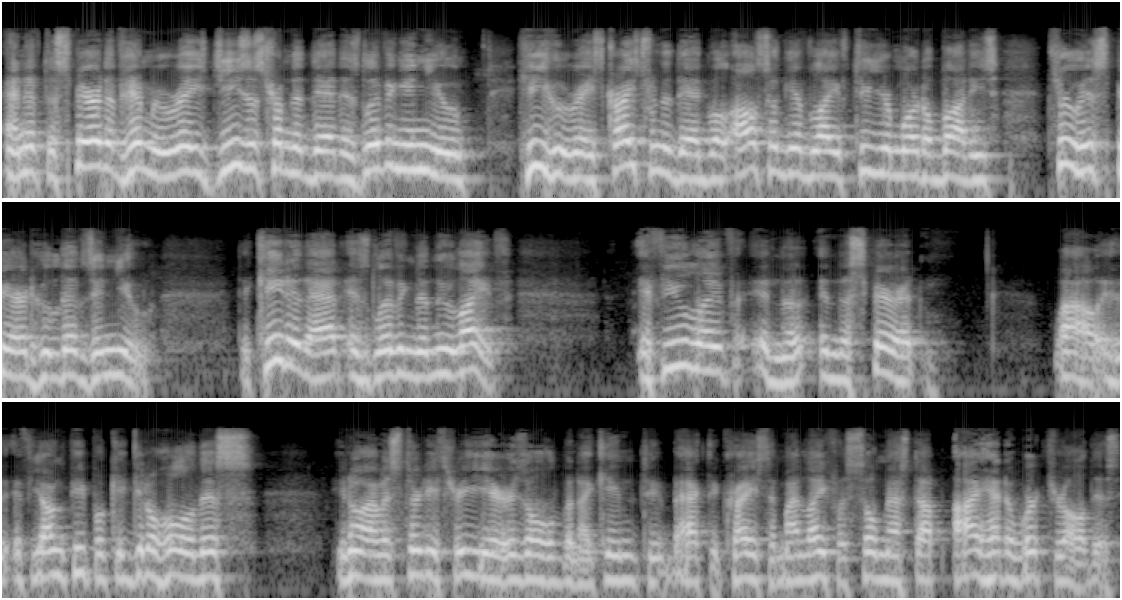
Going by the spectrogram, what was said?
And if the spirit of him who raised Jesus from the dead is living in you, he who raised Christ from the dead will also give life to your mortal bodies through his spirit who lives in you. The key to that is living the new life if you live in the in the spirit, wow, if young people could get a hold of this, you know, I was 33 years old when I came to back to Christ, and my life was so messed up. I had to work through all this.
